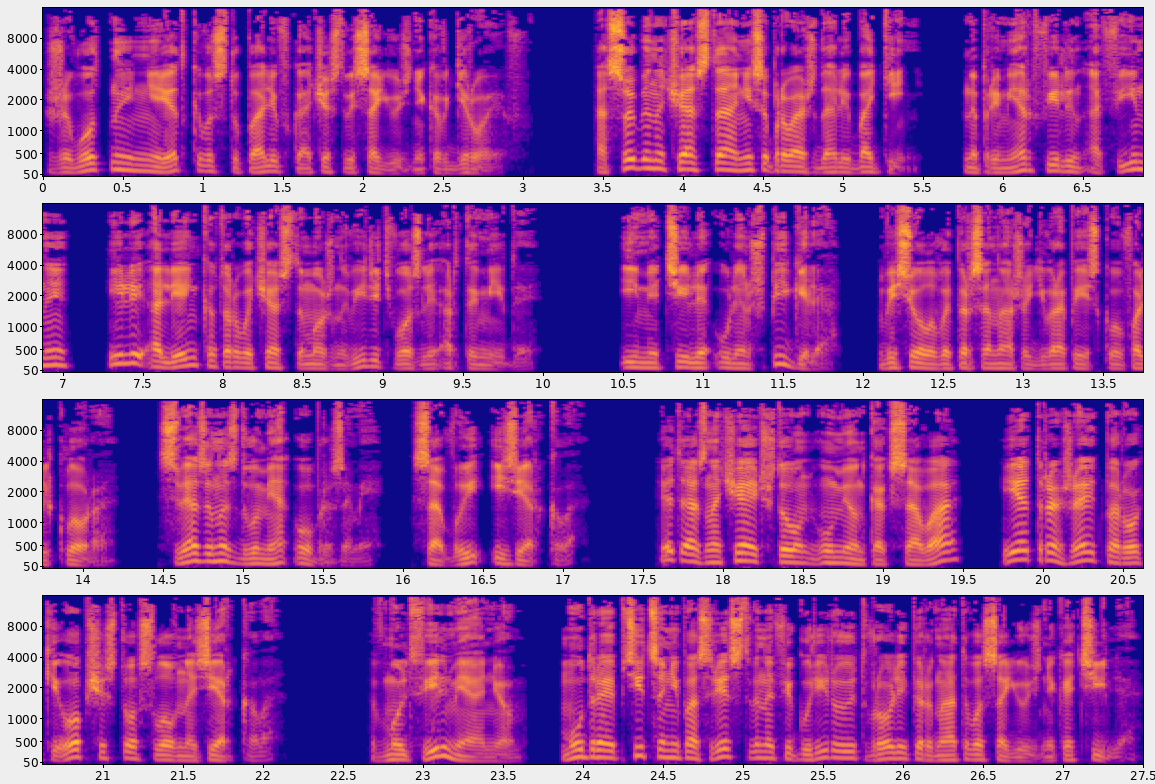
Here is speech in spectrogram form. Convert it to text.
животные нередко выступали в качестве союзников героев. Особенно часто они сопровождали богинь, например, филин Афины или олень, которого часто можно видеть возле Артемиды. Имя Тиля Уленшпигеля, веселого персонажа европейского фольклора, связано с двумя образами — совы и зеркала. Это означает, что он умен как сова и отражает пороки общества словно зеркало. В мультфильме о нем мудрая птица непосредственно фигурирует в роли пернатого союзника Тиля.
